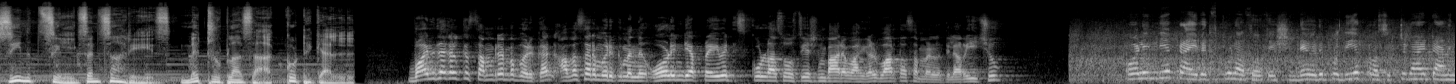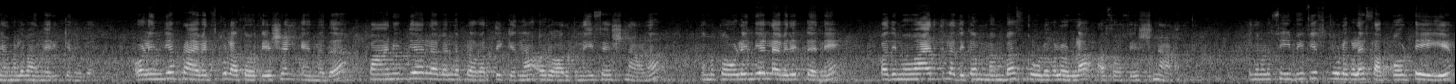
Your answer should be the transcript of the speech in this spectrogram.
Zeenath silks and sarees metro plaza Kottakkal. വനിതകൾക്ക് സംരംഭമൊരുക്കാൻ അവസരമൊരുക്കുമെന്ന് all India private school association ഭാരവാഹികൾ വാർത്താ സമ്മേളനത്തിൽ അറിയിച്ചു. ഓൾ ഇന്ത്യ പ്രൈവറ്റ് സ്കൂൾ അസോസിയേഷന്റെ ഒരു പുതിയ പ്രൊജക്റ്റുമായിട്ടാണ് ഞങ്ങൾ വന്നിരിക്കുന്നത്. All India private school association എന്നത് പാൻ ഇന്ത്യ ലെവലിൽ പ്രവർത്തിക്കുന്ന ഒരു ഓർഗനൈസേഷനാണ് നമുക്ക് ഓൾ ഇന്ത്യ ലെവലിൽ തന്നെ പതിമൂവായിരത്തിലധികം മെമ്പർ സ്കൂളുകളുള്ള അസോസിയേഷനാണ് നമ്മൾ സി ബി എസ് ഇ സ്കൂളുകളെ സപ്പോർട്ട് ചെയ്യുകയും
